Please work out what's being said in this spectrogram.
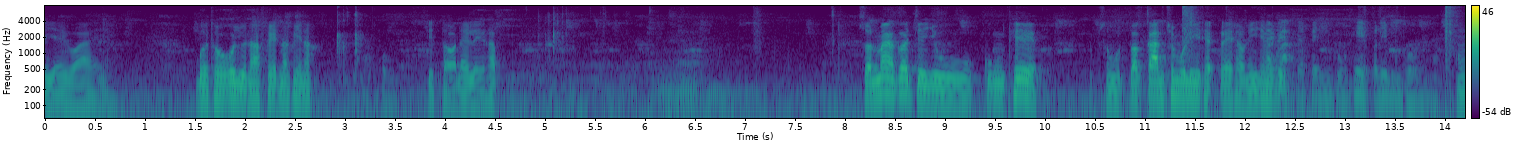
DIY เบอร์โทรก็อยู่หน้าเฟซนะพี่เนาะครับผมติดต่อได้เลยครับ ส่วนมากก็จะอยู่กรุงเทพสมุทรปราการชลบุรีอะไรแถวนี้ใช่ไหมหพี่ลักๆจะเป็นกรุงเทพปริมณฑลครับอื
